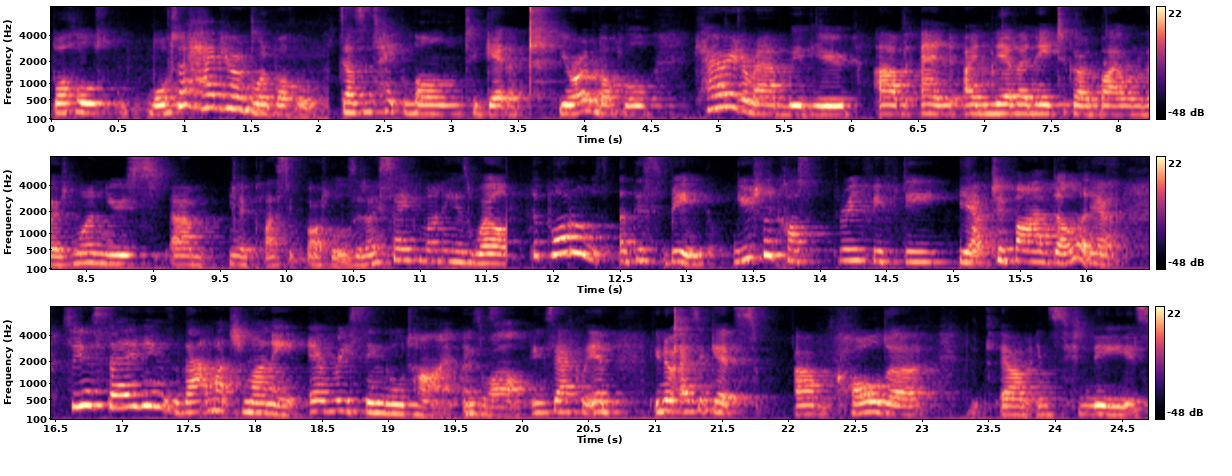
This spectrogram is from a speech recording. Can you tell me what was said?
bottled water. Have your own water bottle. Doesn't take long to get it. Your own bottle, carry it around with you, um, and I never need to go and buy one of those one-use, um, you know, plastic bottles, and I save money as well. The bottles are this big, usually cost three fifty Yeah. to five dollars. Yeah. So you're saving that much money every single time as well. Exactly, and you know, as it gets um, colder um, in Sydney, it's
